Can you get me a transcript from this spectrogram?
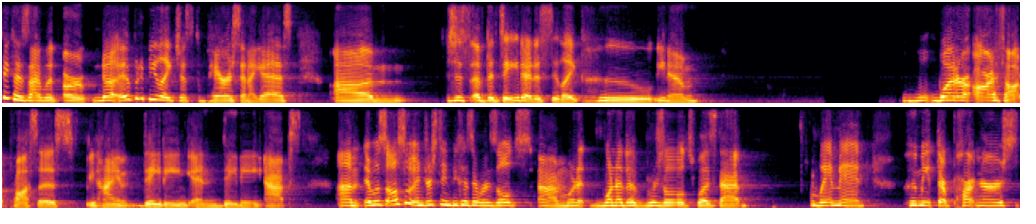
because I would, or no, it would be like just comparison, I guess, um, just of the data to see like who, you know, wh- what are our thought process behind dating and dating apps. Um, it was also interesting because the results, um, one, one of the results was that women who meet their partners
